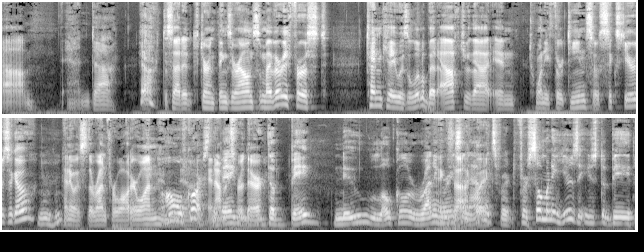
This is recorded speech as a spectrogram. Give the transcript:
Um, and uh, yeah, decided to turn things around. So my very first 10K was a little bit after that in 2013, so six years ago, and it was the Run for Water one. in, Oh, of uh, course, in the Abbotsford big, there. the big new local running race in Exactly. Abbotsford. For so many years, it used to be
